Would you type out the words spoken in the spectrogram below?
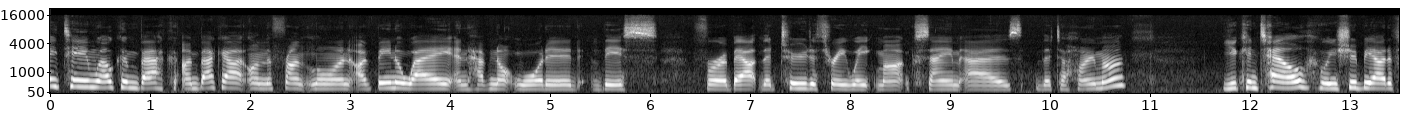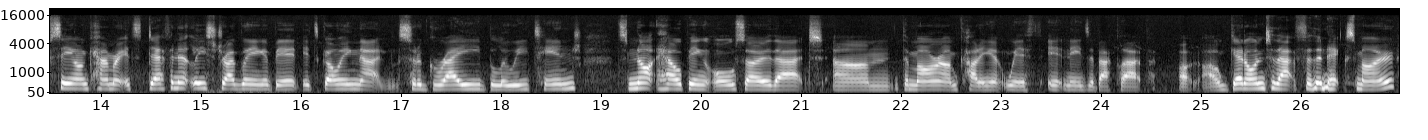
Hey team, welcome back. I'm back out on the front lawn. I've been away and have not watered this for about the two to three week mark, same as the Tahoma. You can tell, well you should be able to see on camera, it's definitely struggling a bit. It's going that sort of grey bluey tinge. It's not helping also that um, the mower I'm cutting it with, it needs a backlap. I'll, I'll get onto that for the next mow.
